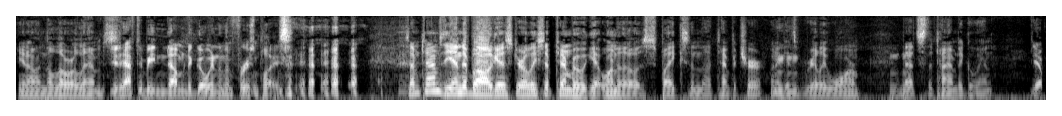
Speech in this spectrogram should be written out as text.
you know, in the lower limbs. You'd have to be numb to go in in the first place. Sometimes the end of August, early September, we get one of those spikes in the temperature when it gets mm-hmm. really warm. That's the time to go in. Yep.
